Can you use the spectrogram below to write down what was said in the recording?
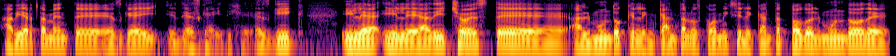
abiertamente es gay, es gay, dije, es geek, y le, y le ha dicho este al mundo que le encantan los cómics y le encanta todo el mundo de,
